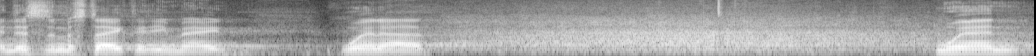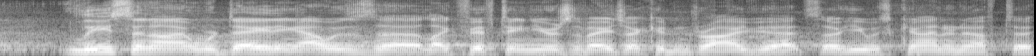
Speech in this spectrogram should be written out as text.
and this is a mistake that he made. When, uh, when Lisa and I were dating, I was uh, like 15 years of age. I couldn't drive yet, so he was kind enough to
